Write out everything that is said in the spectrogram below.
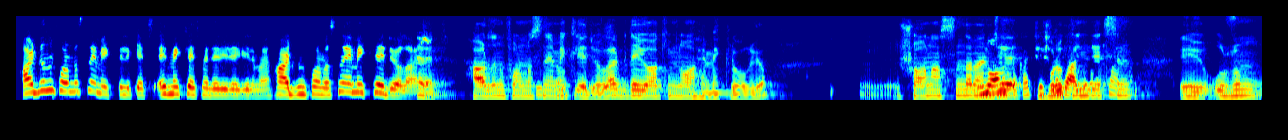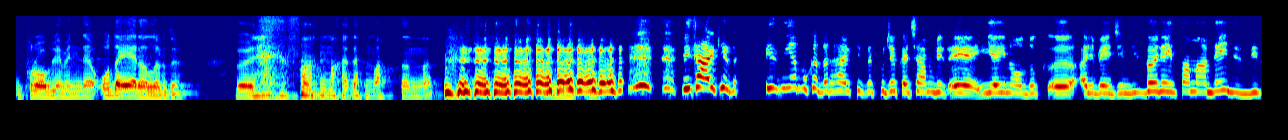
Harden'ın formasını emeklilik et, emekli etmeleriyle ilgili mi? Harden'ın formasını emekli ediyorlar. Evet. Harden'ın formasını Lütfen. emekli ediyorlar. Bir de Joachim Noah emekli oluyor. Şu an aslında bence Brooklyn Nets'in e, uzun probleminde o da yer alırdı. Böyle madem baktığında. biz herkes biz niye bu kadar herkese kucak açan bir e, yayın olduk e, Ali Beyciğim? Biz böyle insanlar değiliz. Biz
